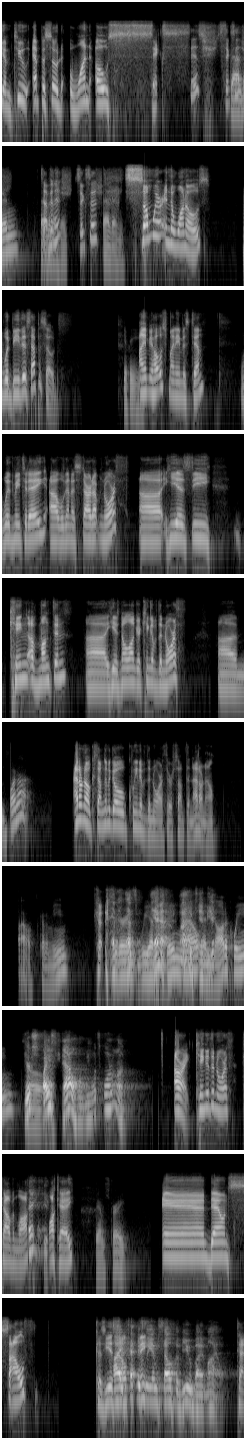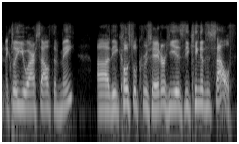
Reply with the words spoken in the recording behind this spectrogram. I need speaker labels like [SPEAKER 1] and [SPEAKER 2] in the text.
[SPEAKER 1] welcome to episode 106 ish, six ish,
[SPEAKER 2] seven,
[SPEAKER 1] seven ish, six ish.
[SPEAKER 2] Seven.
[SPEAKER 1] Somewhere in the 10s would be this episode.
[SPEAKER 2] Yippee.
[SPEAKER 1] I am your host. My name is Tim. With me today, uh, we're going to start up north. Uh, he is the king of Moncton. Uh, he is no longer king of the north. Um,
[SPEAKER 2] Why not?
[SPEAKER 1] I don't know because I'm going to go queen of the north or something. I don't know.
[SPEAKER 2] Wow, it's kind of mean.
[SPEAKER 1] Cut.
[SPEAKER 2] Considering
[SPEAKER 3] that's-
[SPEAKER 2] we have
[SPEAKER 3] yeah,
[SPEAKER 2] a king
[SPEAKER 3] wow,
[SPEAKER 2] now
[SPEAKER 3] Tim,
[SPEAKER 2] and
[SPEAKER 3] you're-
[SPEAKER 2] not a queen.
[SPEAKER 3] You're
[SPEAKER 2] so-
[SPEAKER 3] spicy now, homie. What's going on?
[SPEAKER 1] All right, king of the north, Calvin Locke,
[SPEAKER 3] Thank you.
[SPEAKER 1] Locke,
[SPEAKER 2] Damn straight.
[SPEAKER 1] and down south because he is
[SPEAKER 3] I
[SPEAKER 1] south of me.
[SPEAKER 3] technically am south of you by a mile.
[SPEAKER 1] technically you are south of me. Uh, the Coastal Crusader, he is the king of the south,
